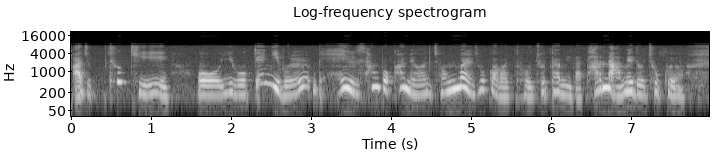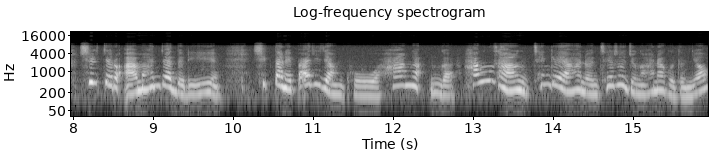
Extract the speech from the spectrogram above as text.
아주 특히 어, 이거 깻잎을 매일 상복하면 정말 효과가 더 좋답니다. 다른 암에도 좋고요. 실제로 암 환자들이 식단에 빠지지 않고 항, 그러니까 항상 챙겨야 하는 채소 중 하나거든요.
